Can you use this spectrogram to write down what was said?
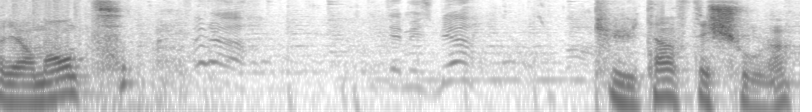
Allez, on monte. Putain, c'était chaud, hein.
